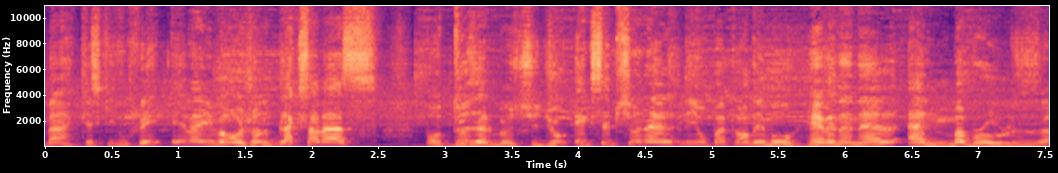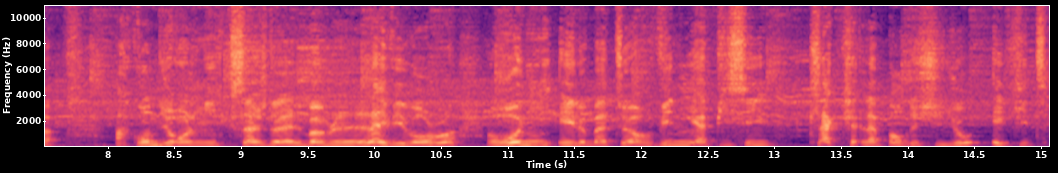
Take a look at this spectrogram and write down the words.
ben, qu'est-ce qu'il nous fait? Eh ben, il va rejoindre Black Sabbath pour deux albums studio exceptionnels. N'ayons pas peur des mots, Heaven and Hell and Mob Rules. Par contre, durant le mixage de l'album Live Evil, Ronnie et le batteur Vinny Appice claquent la porte du studio et quittent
